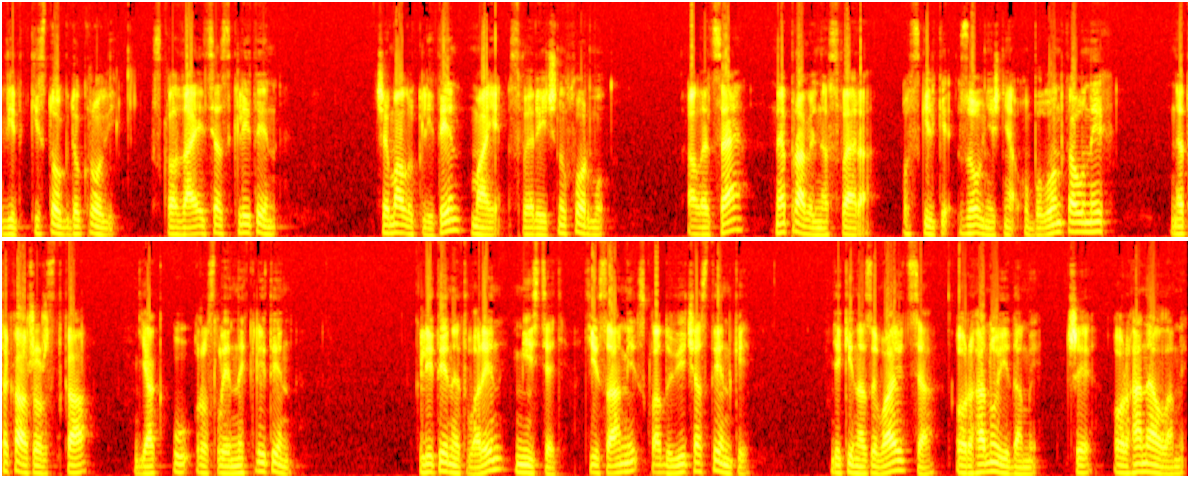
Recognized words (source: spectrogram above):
від кісток до крові складається з клітин. Чимало клітин має сферичну форму. Але це неправильна сфера, оскільки зовнішня оболонка у них не така жорстка, як у рослинних клітин. Клітини тварин містять ті самі складові частинки, які називаються органоїдами чи органелами.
